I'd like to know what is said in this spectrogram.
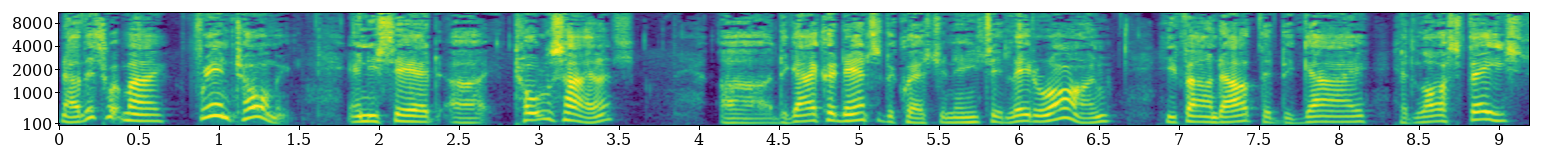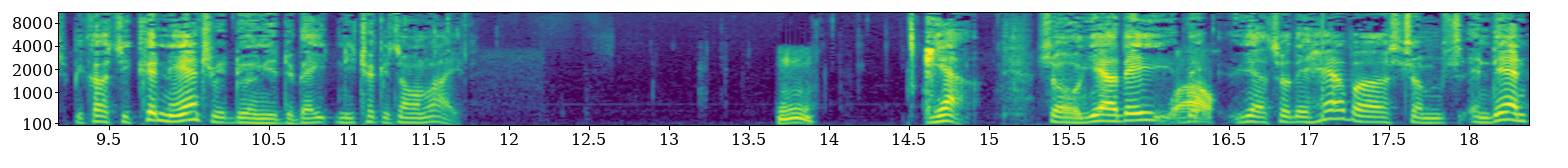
Now, this is what my friend told me. And he said, uh, total silence. Uh, the guy couldn't answer the question. And he said later on, he found out that the guy had lost face because he couldn't answer it during the debate and he took his own life. Hmm. Yeah. So yeah, they, Wow. they- yeah. So they have uh, some, and then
